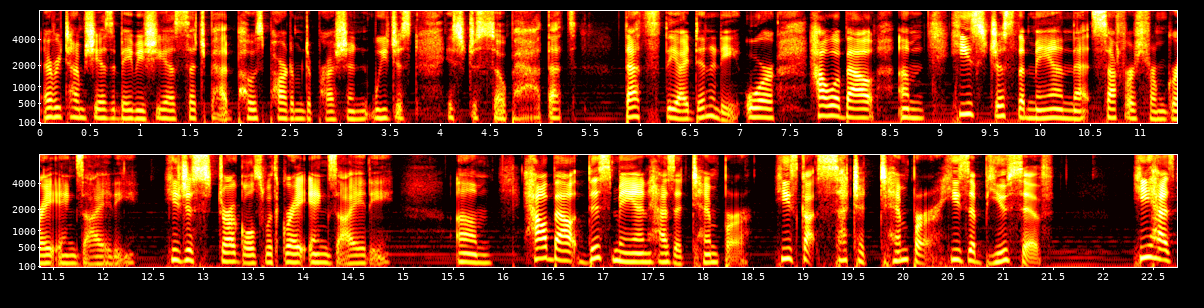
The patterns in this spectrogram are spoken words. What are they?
Every time she has a baby, she has such bad postpartum depression. We just it's just so bad. That's that's the identity. Or how about um, he's just the man that suffers from great anxiety. He just struggles with great anxiety. Um, how about this man has a temper? He's got such a temper. He's abusive. He has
